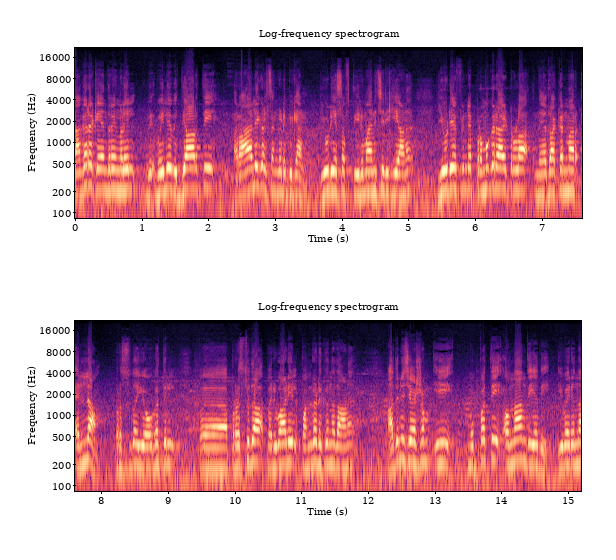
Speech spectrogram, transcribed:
നഗര കേന്ദ്രങ്ങളിൽ വലിയ വിദ്യാർത്ഥി റാലികൾ സംഘടിപ്പിക്കാൻ യു ഡി എസ് എഫ് തീരുമാനിച്ചിരിക്കുകയാണ്. യു ഡി എഫിന്റെ പ്രമുഖരായിട്ടുള്ള നേതാക്കന്മാർ എല്ലാം പ്രസ്തുത യോഗത്തിൽ പ്രസ്തുത പരിപാടിയിൽ പങ്കെടുക്കുന്നതാണ്. അതിനുശേഷം ഈ മുപ്പത്തി ഒന്നാം തീയതി ഈ വരുന്ന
